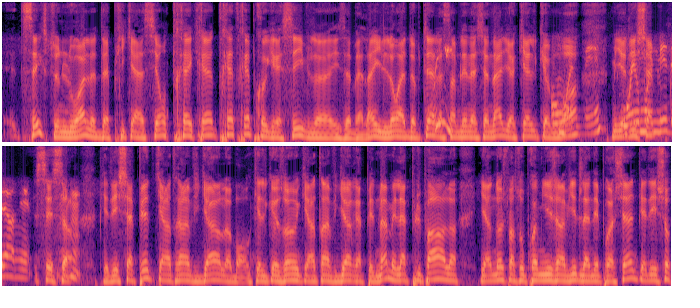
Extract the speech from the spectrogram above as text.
Tu sais que c'est une loi d'application très, très, très, très progressive, là, Isabelle. hein? Ils l'ont adoptée à Oui. l'Assemblée nationale il y a quelques Au mois. mois de mai. Mais il y a Oui, des au mois chap- de mai dernier. C'est ça. Mhm. Puis il y a des chapitres qui entrent en vigueur, là, bon, quelques-uns qui entrent en vigueur rapidement, mais la plupart, là, il y en a, je pense, au 1er janvier de l'année prochaine. Puis il y a des choses,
